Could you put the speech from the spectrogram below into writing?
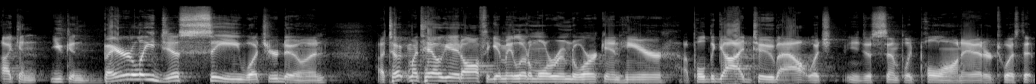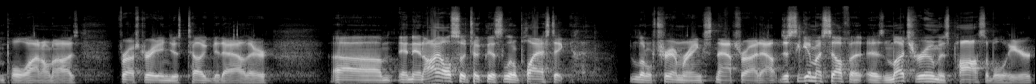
I can, you can barely just see what you're doing. I took my tailgate off to give me a little more room to work in here. I pulled the guide tube out, which you just simply pull on it or twist it and pull. I don't know. I was frustrated and just tugged it out of there. Um, and then I also took this little plastic little trim ring, snaps right out, just to give myself a, as much room as possible here.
